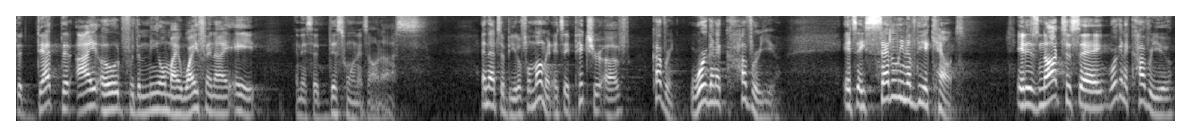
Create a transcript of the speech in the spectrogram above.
the debt that I owed for the meal my wife and I ate, and they said, This one is on us. And that's a beautiful moment. It's a picture of covering. We're going to cover you. It's a settling of the account. It is not to say, We're going to cover you,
